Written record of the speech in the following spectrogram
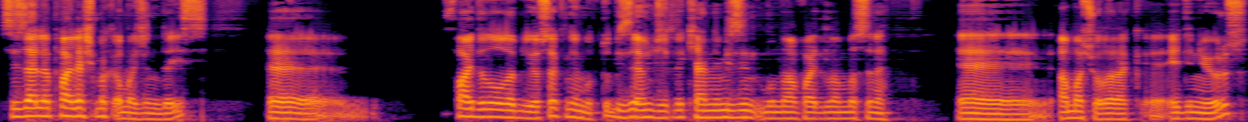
sizlerle paylaşmak amacındayız. E, faydalı olabiliyorsak ne mutlu. Bize öncelikle kendimizin bundan faydalanmasını amaç olarak ediniyoruz.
